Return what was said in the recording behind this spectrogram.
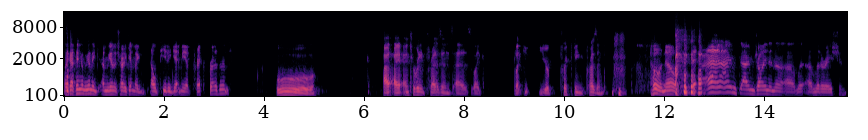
Like I think I'm gonna I'm gonna try to get my LP to get me a prick present. Ooh, I, I interpreted presents as like like your prick being present. Oh no, I, I'm I'm drawing in a, a, alliteration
